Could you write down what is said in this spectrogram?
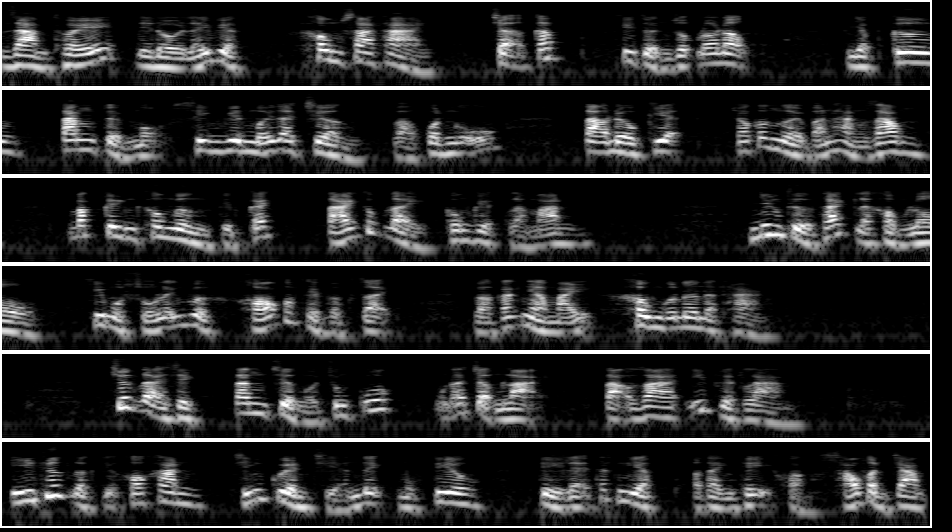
Giảm thuế để đổi lấy việc không sa thải, trợ cấp khi tuyển dụng lao động, nhập cư, tăng tuyển mộ sinh viên mới ra trường vào quân ngũ, tạo điều kiện cho các người bán hàng rong, Bắc Kinh không ngừng tìm cách tái thúc đẩy công việc làm ăn. Nhưng thử thách là khổng lồ khi một số lĩnh vực khó có thể vực dậy và các nhà máy không có đơn đặt hàng. Trước đại dịch, tăng trưởng của Trung Quốc cũng đã chậm lại, tạo ra ít việc làm. Ý thức được những khó khăn, chính quyền chỉ ấn định mục tiêu tỷ lệ thất nghiệp ở thành thị khoảng 6%.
